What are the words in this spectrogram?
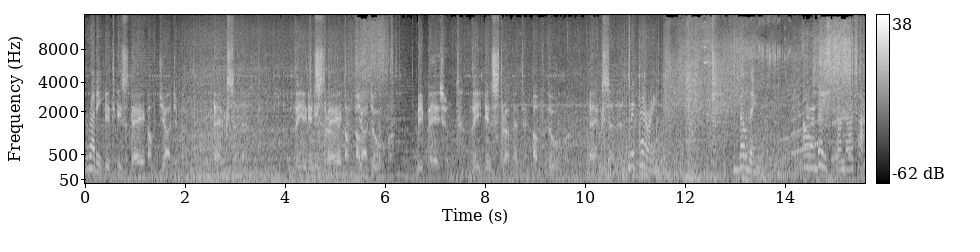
ready. It is day of judgment. Excellent. The instrument of, doom. Be patient. The instrument of doom. Excellent. Repairing. Building. Our base is under attack.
